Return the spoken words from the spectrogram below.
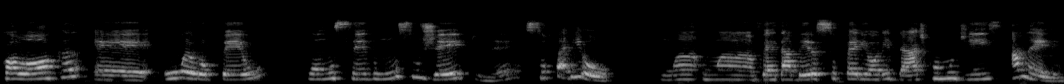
coloca é, o europeu como sendo um sujeito né, superior, uma, uma verdadeira superioridade, como diz a Nélia.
